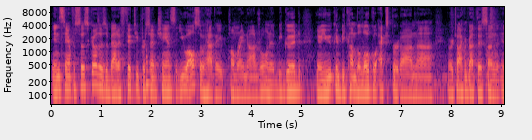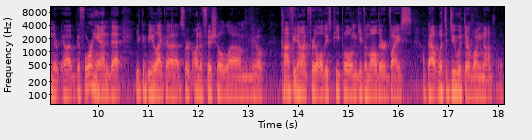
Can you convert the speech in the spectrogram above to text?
in San Francisco, there's about a 50% chance that you also have a pulmonary nodule, and it'd be good, you know, you can become the local expert on, uh, we were talking about this on, in the, uh, beforehand, that you can be like a sort of unofficial, um, you know, confidant for all these people and give them all their advice about what to do with their lung nodule.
